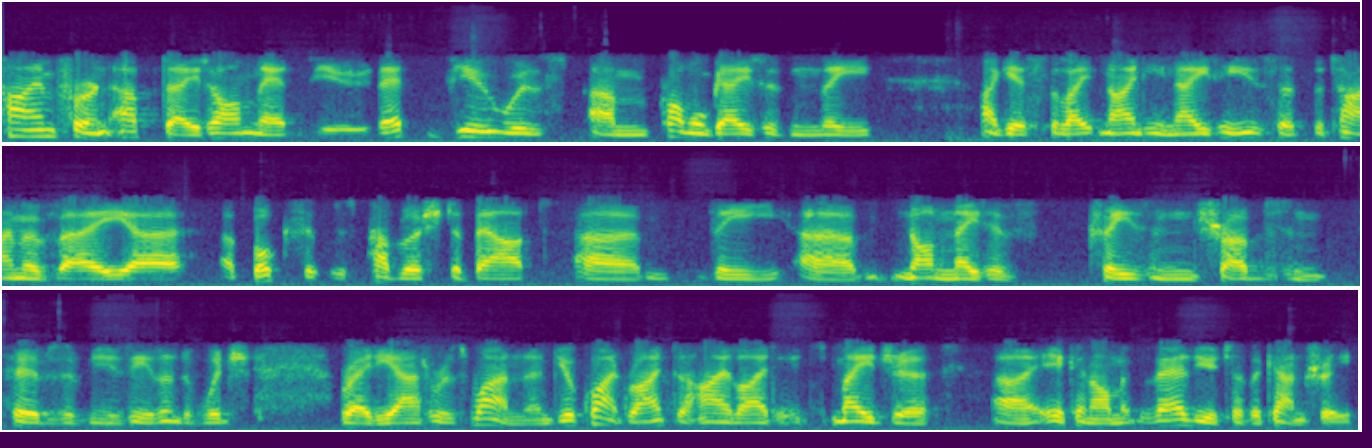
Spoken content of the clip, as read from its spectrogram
time for an update on that view. That view was um, promulgated in the, I guess, the late 1980s at the time of a, uh, a book that was published about um, the uh, non-native trees and shrubs and herbs of New Zealand, of which radiata is one. And you're quite right to highlight its major uh, economic value to the country.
